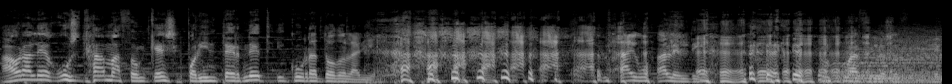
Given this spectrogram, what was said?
Ahora les gusta Amazon, que es por internet y curra todo el año. da igual el día. Más filosofía.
